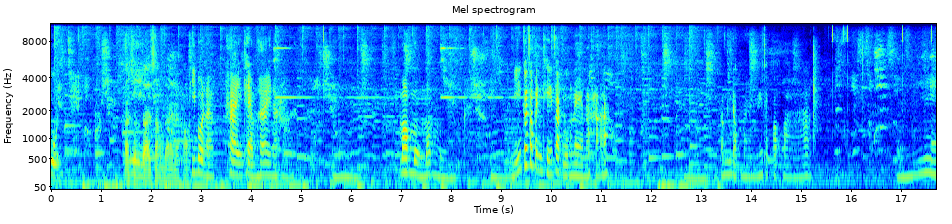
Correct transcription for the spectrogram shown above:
กุฎใครสนใจสั่งได้นะครับ ที่โบนัสให้แถมให้นะคะอืมมอบมงมอบมงอืมนี่ก็จะเป็นเค้กจากโรงแรมนะคะอืมก็มีดอกไม้จากป๊าป๊านี่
